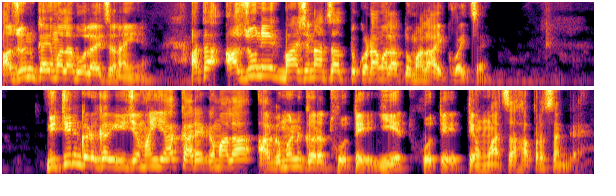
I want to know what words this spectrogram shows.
अजून काही मला बोलायचं नाहीये. आता अजून एक भाषणाचा तुकडा मला तुम्हाला ऐकवायचा आहे. नितीन गडकरी जेव्हा या कार्यक्रमाला आगमन करत होते येत होते तेव्हाचा हा प्रसंग आहे.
